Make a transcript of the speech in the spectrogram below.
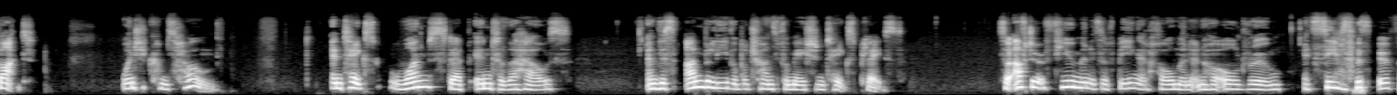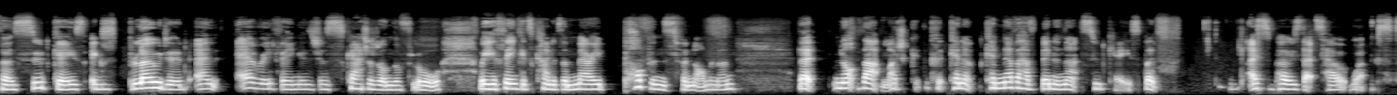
But when she comes home and takes one step into the house, and this unbelievable transformation takes place. So, after a few minutes of being at home and in her old room, it seems as if her suitcase exploded and everything is just scattered on the floor, where you think it's kind of the Mary Poppins phenomenon that not that much can can never have been in that suitcase, but I suppose that's how it works.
